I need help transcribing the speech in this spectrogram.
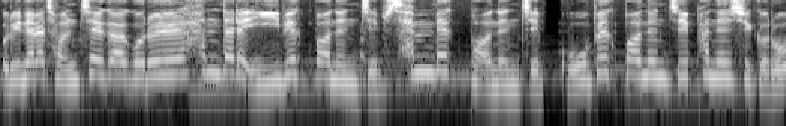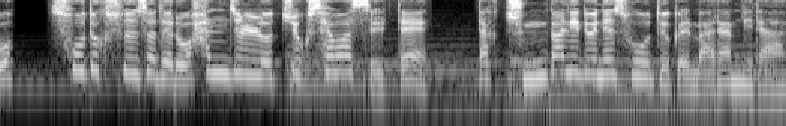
우리나라 전체 가구를 한 달에 200버는 집, 300버는 집, 500버는 집 하는 식으로 소득 순서대로 한 줄로 쭉 세웠을 때 딱 중간이 되는 소득을 말합니다.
